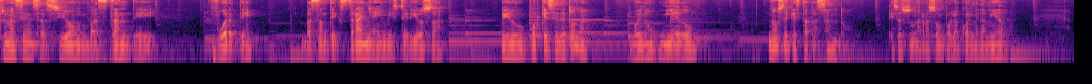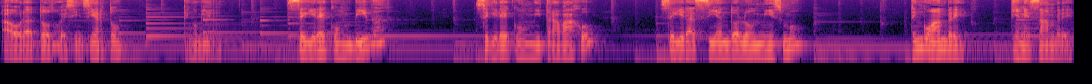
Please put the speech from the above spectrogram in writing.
Es una sensación bastante fuerte, bastante extraña y misteriosa. Pero ¿por qué se detona? Bueno, miedo. No sé qué está pasando. Esa es una razón por la cual me da miedo. Ahora todo es incierto. Tengo miedo. ¿Seguiré con vida? ¿Seguiré con mi trabajo? ¿Seguirá siendo lo mismo? Tengo hambre. ¿Tienes hambre?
